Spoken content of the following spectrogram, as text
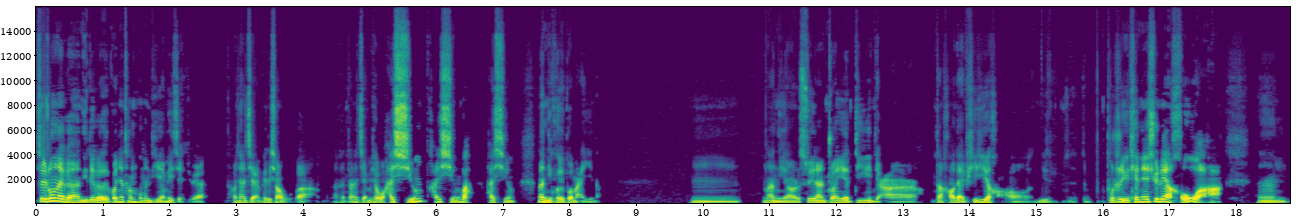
最终那个你这个关节疼痛问题也没解决，好像减肥的效果吧，但是减肥效果还行，还行吧，还行。那你会有多满意呢？嗯，那你要是虽然专业低一点儿，但好歹脾气好，你不至于天天训练吼我哈。嗯，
